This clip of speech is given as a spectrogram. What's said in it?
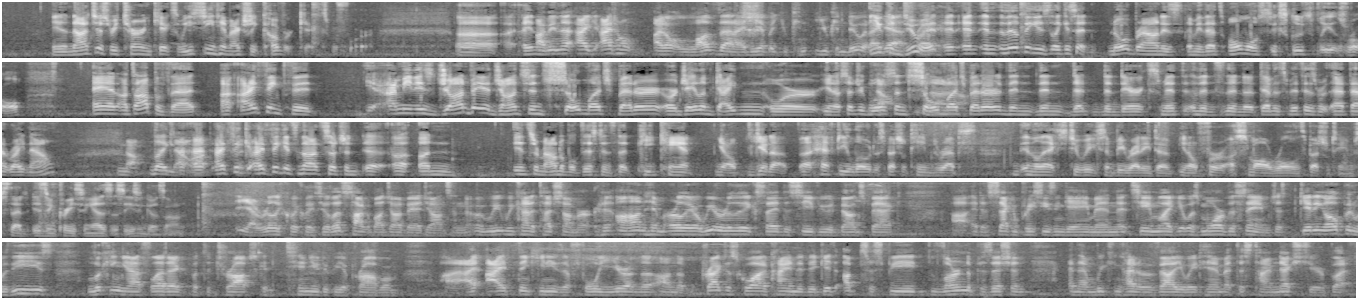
You know, not just return kicks. We've seen him actually cover kicks before. Uh, and I mean, that, I, I don't I don't love that idea, but you can you can do it. I you can guess, do right? it, and, and and the other thing is, like I said, Noah Brown is. I mean, that's almost exclusively his role. And on top of that, I, I think that. Yeah, I mean, is Jon'Vea Johnson so much better, or Jalen Guyton, or you know Cedric Wilson so No, no, much no. better than than than Derek Smith than, than uh, Devin Smith is at that right now? No, Like, no, I, I think. I think it's not such a, a, a un, insurmountable distance that he can't you know get a, a hefty load of special teams reps in the next two weeks and be ready to you know for a small role in special teams that is increasing as the season goes on. Yeah, really quickly too. Let's talk about Jon'Vea Johnson. We, we kind of touched on, on him earlier. We were really excited to see if he would bounce back uh, at his second preseason game, and it seemed like it was more of the same. Just getting open with ease, looking athletic, but the drops continue to be a problem. I, I think he needs a full year on the on the practice squad, kind of to get up to speed, learn the position, and then we can kind of evaluate him at this time next year. But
